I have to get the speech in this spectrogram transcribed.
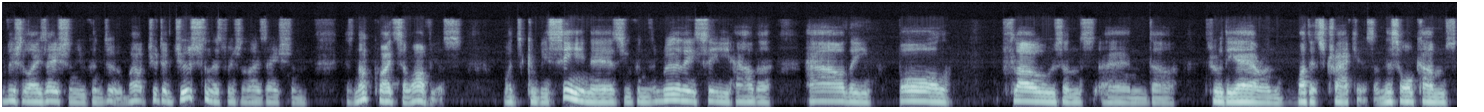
visualization you can do. What you deduce from this visualization is not quite so obvious. What can be seen is you can really see how the how the ball flows and and uh, through the air and what its track is. And this all comes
